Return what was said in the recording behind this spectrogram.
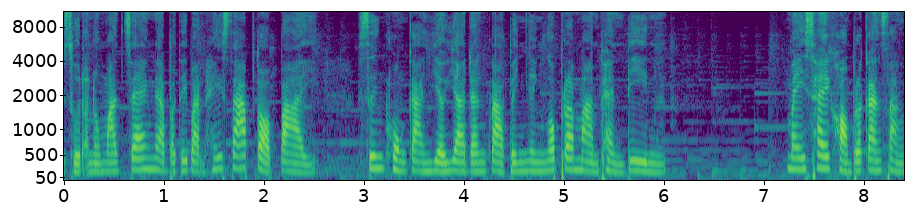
40 อนุมัติแจ้งแนวปฏิบัติให้ทราบต่อไป ซึ่งโครงการเยียวยาดังกล่าวเป็นเงินงบประมาณแผ่นดิน ไม่ใช่ของประกันสัง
